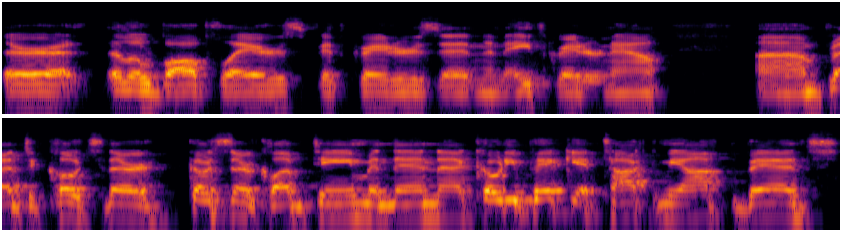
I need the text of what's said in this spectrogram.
they're, they're little ball players, fifth graders and an eighth grader now. Um, but to coach their coach their club team, and then Cody Pickett talked me off the bench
